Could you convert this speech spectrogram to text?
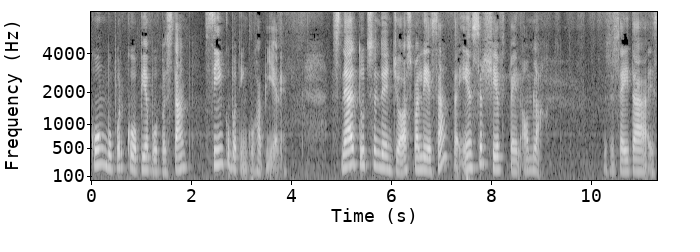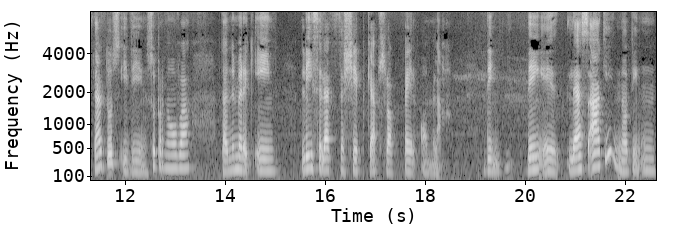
com por cópia por bestand 5 botinco rapiele. Snel toetsen de JAWS palesa, de insert shift pijl omlaag. Dus zij ta sneltoets, die supernova, dan nummer 1, lees select the ship caps lock pijl omlaag. Ding, ding is les aqui, noting een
